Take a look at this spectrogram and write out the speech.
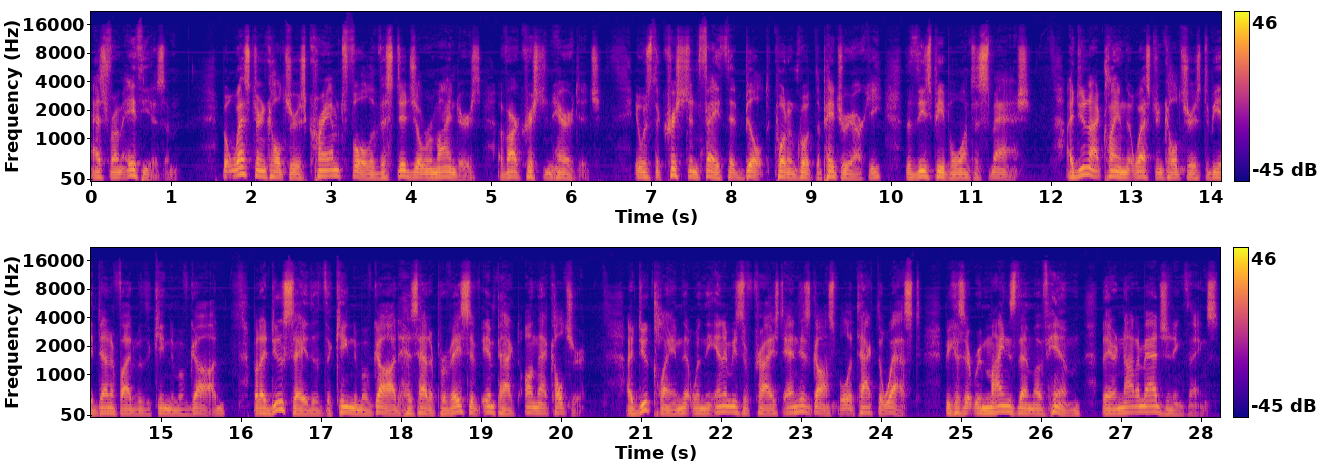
as from atheism. But Western culture is crammed full of vestigial reminders of our Christian heritage. It was the Christian faith that built, quote unquote, the patriarchy that these people want to smash. I do not claim that Western culture is to be identified with the kingdom of God, but I do say that the kingdom of God has had a pervasive impact on that culture. I do claim that when the enemies of Christ and his gospel attack the West because it reminds them of him, they are not imagining things.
